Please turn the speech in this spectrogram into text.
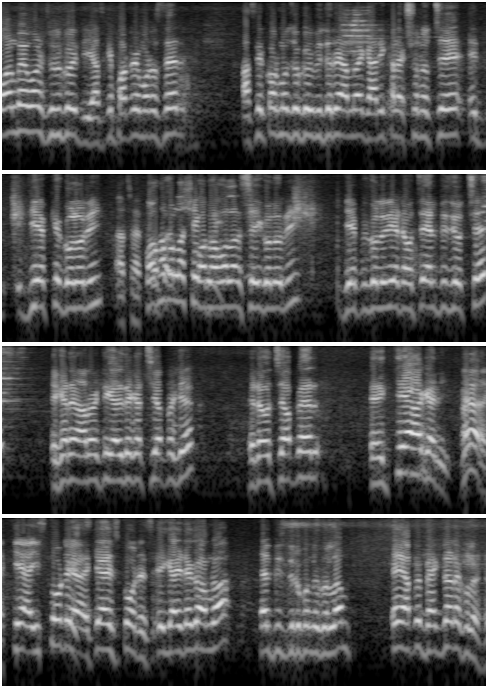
ওয়ান বাই ওয়ান শুরু করে দিই। আজকে পাটোয়ারি মোটরসের আজকে কর্মযোগ্যের ভিতরে আমরা গাড়ি কালেকশন হচ্ছে ডিএফকে গোলরি আচ্ছা কথা বলা কথা বলার সেই গোলরি ডিএফকে গোলরি এটা হচ্ছে এলপিজি হচ্ছে। এখানে আরও একটি গাড়ি দেখাচ্ছি আপনাকে। এটা হচ্ছে আপনার কেয়া গাড়ি হ্যাঁ? কেয়া কেয়া স্পোর্টস এই গাড়িটাকে আমরা এলপিজি রূপান্তর করলাম। এই আপনি ব্যাগডাটা খুলেন।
